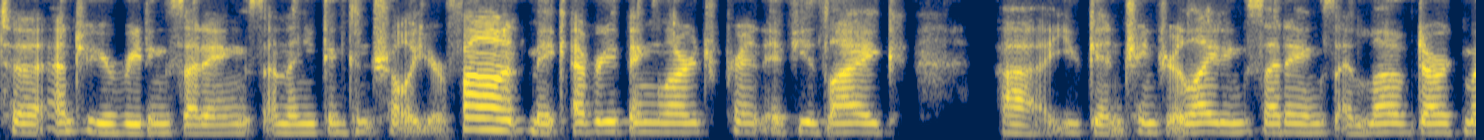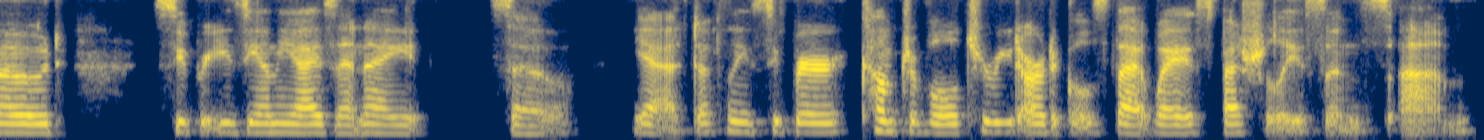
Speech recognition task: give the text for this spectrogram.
to enter your reading settings, and then you can control your font, make everything large print if you'd like. Uh, you can change your lighting settings. I love dark mode, super easy on the eyes at night. So yeah, definitely super comfortable to read articles that way, especially since um,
